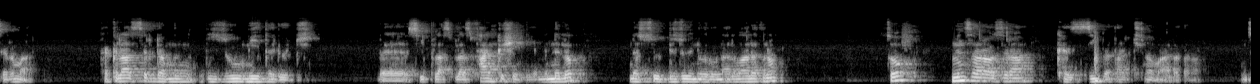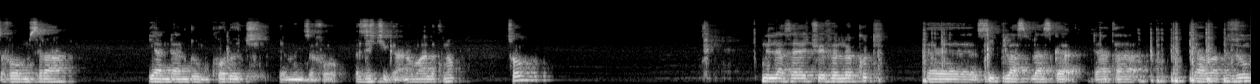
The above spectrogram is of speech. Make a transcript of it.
ስር ማለት ነው። ከ class ስር ደግሞ ብዙ method ኦች በ C function የምንለው እነሱ ብዙ ይኖሩናል ማለት ነው። so ምንሰራው ስራ ከዚህ በታች ነው ማለት ነው። የምንጽፈውም ስራ እያንዳንዱን ኮዶች የምንጽፈው በዚች ጋር ነው ማለት ነው። so ምን ላሳያችሁ የፈለግኩት ከ C ጋር ዳታ Java ብዙም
